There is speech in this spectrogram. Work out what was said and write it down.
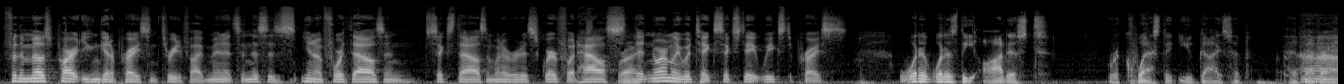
for the most part, you can get a price in three to five minutes. And this is, you know, 4,000, 6,000, whatever it is, square foot house Right. that normally would take six to eight weeks to price. What what is the oddest request that you guys have have ever Uh,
